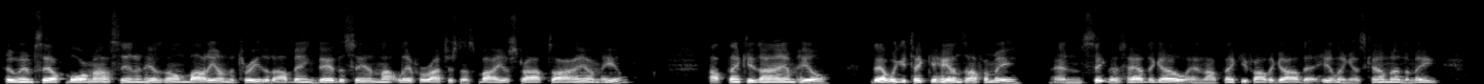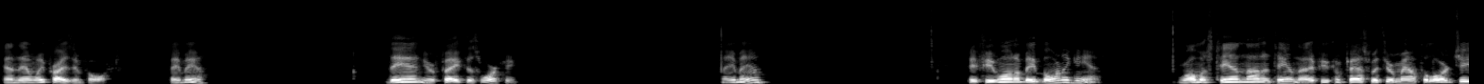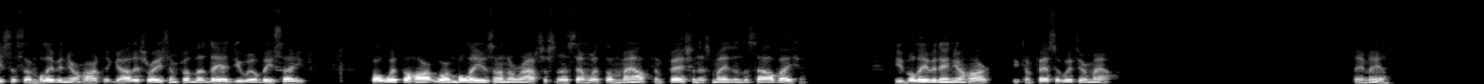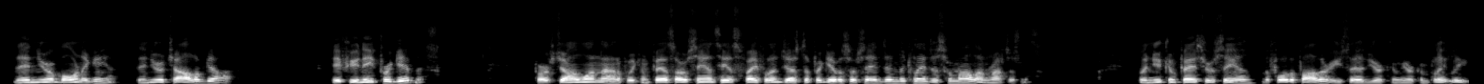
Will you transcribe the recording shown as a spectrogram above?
Who himself bore my sin in his own body on the tree, that I, being dead to sin, might live for righteousness. By his stripes I am healed. I think that I am healed. Devil, you take your hands off of me, and sickness had to go. And I thank you, Father God, that healing has come unto me. And then we praise him for it. Amen then your faith is working. Amen. If you want to be born again, Romans 10, 9 and 10, that if you confess with your mouth the Lord Jesus and believe in your heart that God has raised him from the dead, you will be saved. For with the heart one believes unto righteousness, and with the mouth confession is made unto salvation. You believe it in your heart, You confess it with your mouth. Amen. Then you're born again. Then you're a child of God. If you need forgiveness, 1 John 1 9, if we confess our sins, he is faithful and just to forgive us our sins and to cleanse us from all unrighteousness. When you confess your sin before the Father, he said you're, you're completely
